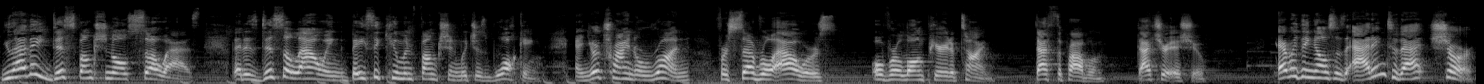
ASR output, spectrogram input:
You have a dysfunctional psoas that is disallowing basic human function which is walking and you're trying to run for several hours over a long period of time. That's the problem. That's your issue. Everything else is adding to that, sure,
